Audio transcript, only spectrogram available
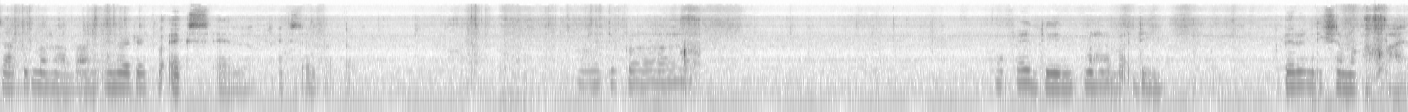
Sabi mahaba. In order ko XL. XL ba to? Oh, diba? Okay din. Mahaba din. Pero hindi siya makapal.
